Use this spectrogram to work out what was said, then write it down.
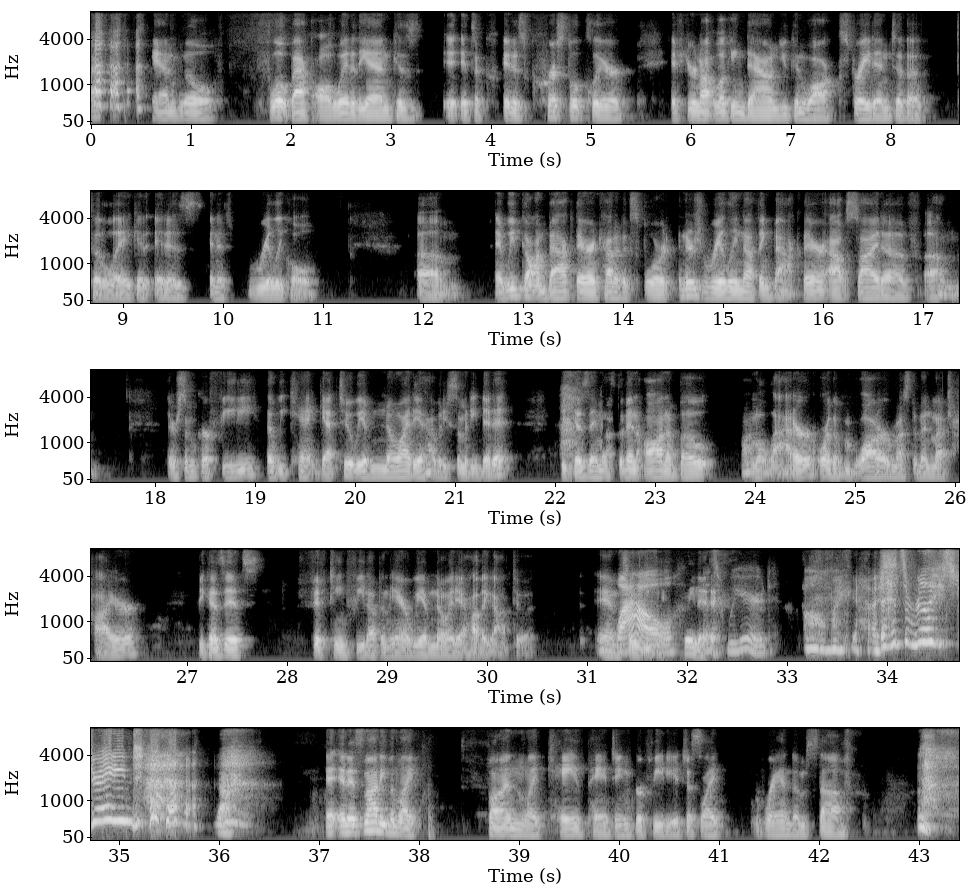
and we'll float back all the way to the end because it, it's a it is crystal clear if you're not looking down, you can walk straight into the to the lake. it, it is, and it's really cold. Um, and we've gone back there and kind of explored, and there's really nothing back there outside of um, there's some graffiti that we can't get to. We have no idea how somebody did it because they must have been on a boat on a ladder, or the water must have been much higher because it's 15 feet up in the air. We have no idea how they got to it. And wow, so that's weird. Oh my gosh. That's really strange. yeah. And it's not even like fun, like cave painting graffiti. It's just like random stuff.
